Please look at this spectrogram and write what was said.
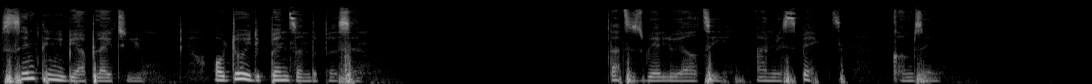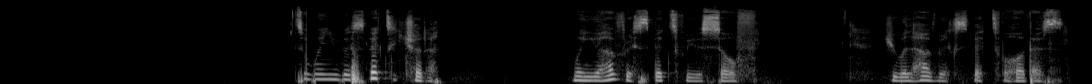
same thing will be applied to you. Although it depends on the person. That is where loyalty and respect comes in. So when you respect each other, when you have respect for yourself, you will have respect for others.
